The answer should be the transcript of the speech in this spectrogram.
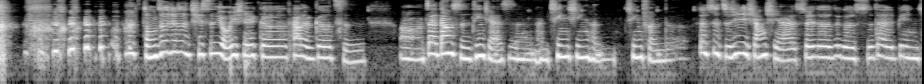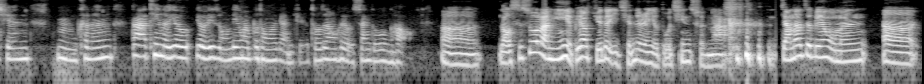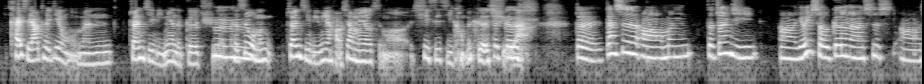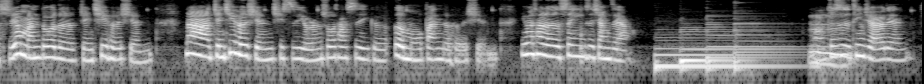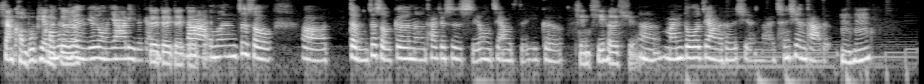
总之就是，其实有一些歌，它的歌词，嗯，在当时听起来是很很清新、很清纯的。但是仔细想起来，随着这个时代的变迁，嗯，可能大家听了又又有一种另外不同的感觉，头上会有三个问号。呃，老实说了，你也不要觉得以前的人有多清纯啦。讲到这边，我们呃开始要推荐我们专辑里面的歌曲了。嗯、可是我们专辑里面好像没有什么细思极恐的歌曲啦。对，但是呃，我们的专辑。啊、呃，有一首歌呢是呃使用蛮多的减七和弦。那减七和弦其实有人说它是一个恶魔般的和弦，因为它的声音是像这样，嗯，就是听起来有点像恐怖片的歌，恐怖片有种压力的感觉。对对对，对，对。那我们这首呃等这首歌呢，它就是使用这样子的一个减七和弦，嗯，蛮多这样的和弦来呈现它的，嗯哼。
